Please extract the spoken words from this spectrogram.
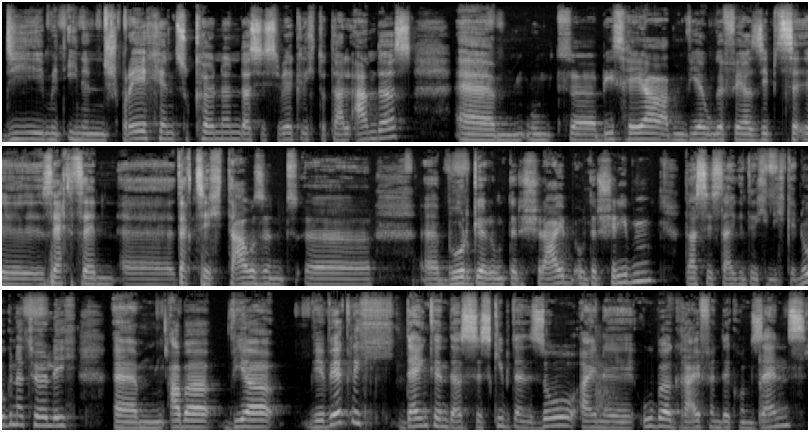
die mit ihnen sprechen zu können. Das ist wirklich total anders. Ähm, und äh, bisher haben wir ungefähr 17, äh, 16, äh, 60.000 äh, äh, Bürger unterschrieben. Das ist eigentlich nicht genug natürlich. Ähm, aber wir wir wirklich denken, dass es gibt dann so eine übergreifende Konsens,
